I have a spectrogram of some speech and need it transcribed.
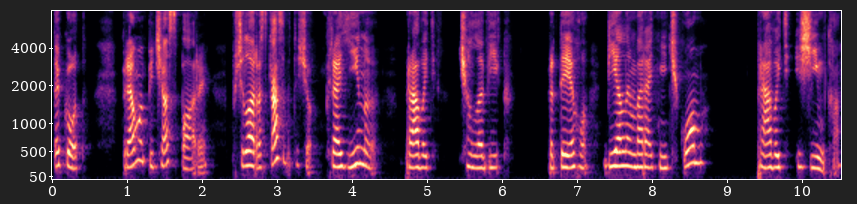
Так от, прямо під час пари почала розказувати, що країною править чоловік, проте його білим воротничком править жінка.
